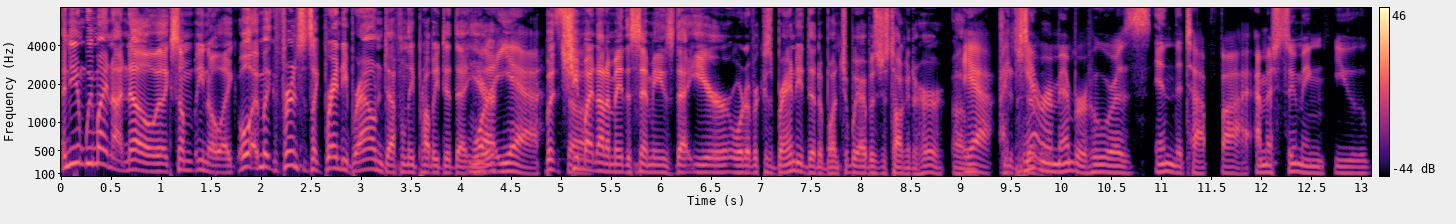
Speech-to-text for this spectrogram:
And you, we might not know, like some, you know, like oh, I mean, for instance, like Brandy Brown definitely probably did that year, Well, yeah. but she might not have made the semis that year or whatever because Brandy did a bunch of. I was just talking to her. Um, yeah, I can't remember who was in the top five. I'm assuming you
